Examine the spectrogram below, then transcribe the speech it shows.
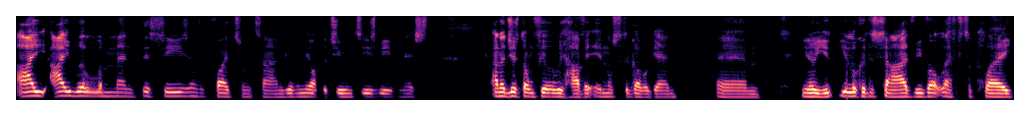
I, I will lament this season for quite some time, given the opportunities we've missed, and I just don't feel we have it in us to go again. Um, you know, you, you look at the sides we've got left to play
